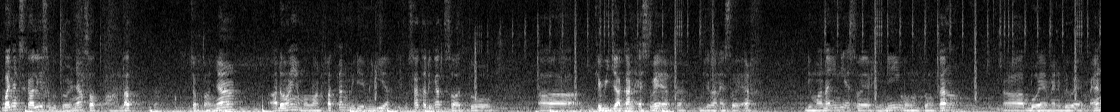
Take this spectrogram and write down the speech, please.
banyak sekali sebetulnya suatu alat. Contohnya ada orang yang memanfaatkan media-media. gitu. Saya teringat suatu uh, kebijakan SWF ya, kebijakan SWF di mana ini SWF ini menguntungkan uh, BUMN BUMN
